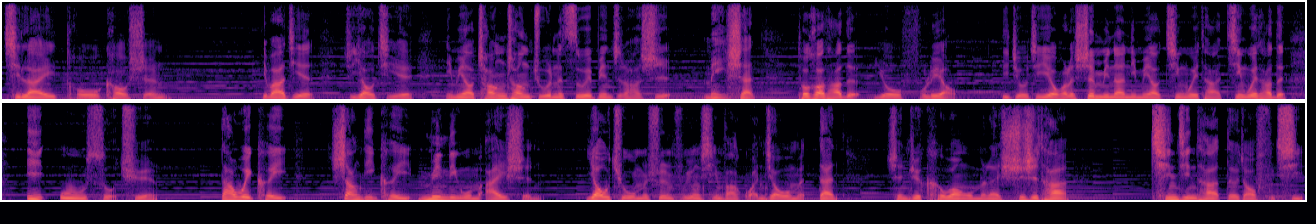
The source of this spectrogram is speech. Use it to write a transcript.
起来投靠神。第八节是要节，你们要尝尝主人的滋味，便知道他是美善，投靠他的有福了。第九节耶和华的圣名呢，你们要敬畏他，敬畏他的一无所缺。大卫可以，上帝可以命令我们爱神。要求我们顺服，用刑罚管教我们，但神却渴望我们来试试他，亲近他，得着福气。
